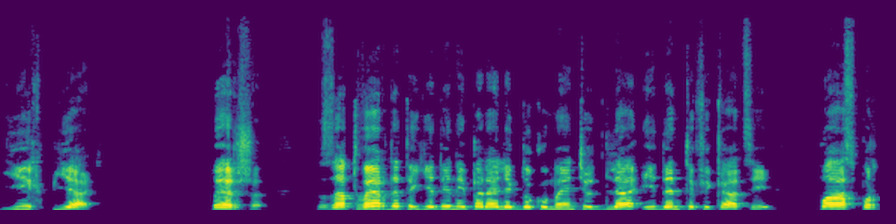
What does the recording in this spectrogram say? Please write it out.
Їх п'ять. Перша. Затвердити єдиний перелік документів для ідентифікації. Паспорт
